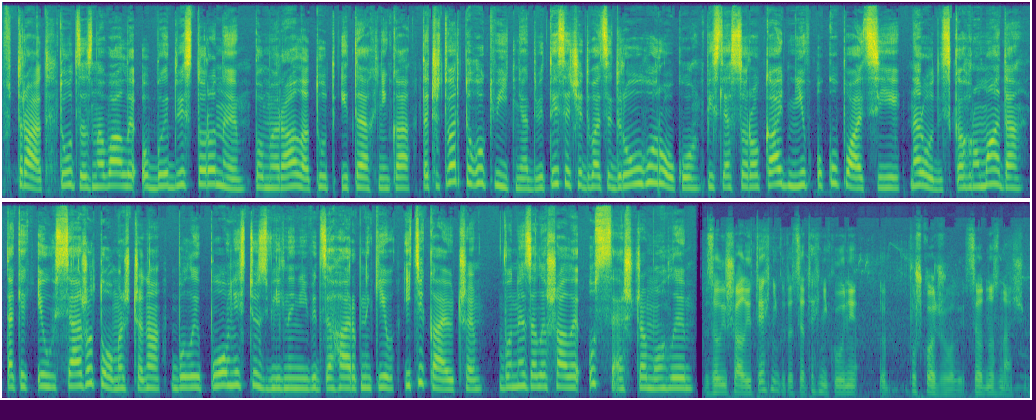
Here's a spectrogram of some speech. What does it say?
Втрат тут зазнавали обидві сторони. Помирала тут і техніка. Та 4 квітня 2022 року, після 40 днів окупації, народицька громада, так як і уся Житомирщина, були повністю звільнені від загарбників і тікаючи, вони залишали усе, що могли. залишали техніку, то цю техніку вони е, пошкоджували, це однозначно.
